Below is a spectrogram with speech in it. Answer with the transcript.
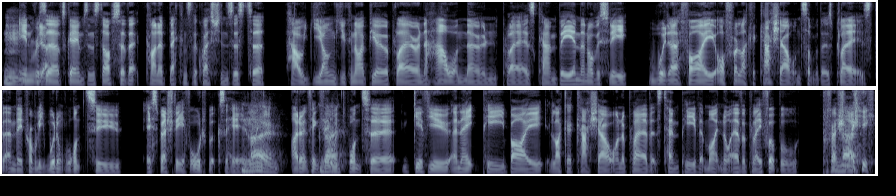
mm, in reserves yeah. games and stuff. So that kind of beckons the questions as to how young you can IPO a player and how unknown players can be. And then obviously, would FI offer like a cash out on some of those players? And they probably wouldn't want to especially if order books are here. No, like, I don't think they no. would want to give you an 8p by like a cash out on a player that's 10p that might not ever play football professionally.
